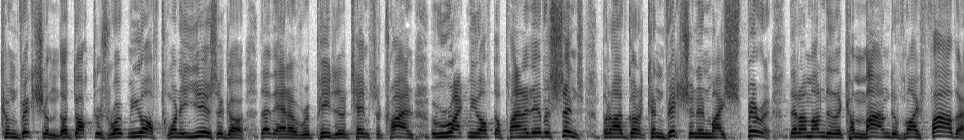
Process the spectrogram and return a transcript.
conviction. The doctors wrote me off 20 years ago. They've had a repeated attempts to try and write me off the planet ever since. But I've got a conviction in my spirit that I'm under the command of my Father.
